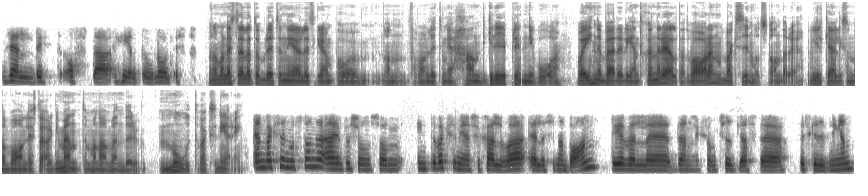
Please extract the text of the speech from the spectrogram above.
väldigt ofta helt ologiskt. Men om man istället då bryter ner lite grann på någon form av lite mer handgriplig nivå. Vad innebär det rent generellt att vara en vaccinmotståndare? Vilka är liksom de vanligaste argumenten man använder mot vaccinering? En vaccinmotståndare är en person som inte vaccinerar sig själva eller sina barn. Det är väl eh, den liksom tydligaste beskrivningen.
